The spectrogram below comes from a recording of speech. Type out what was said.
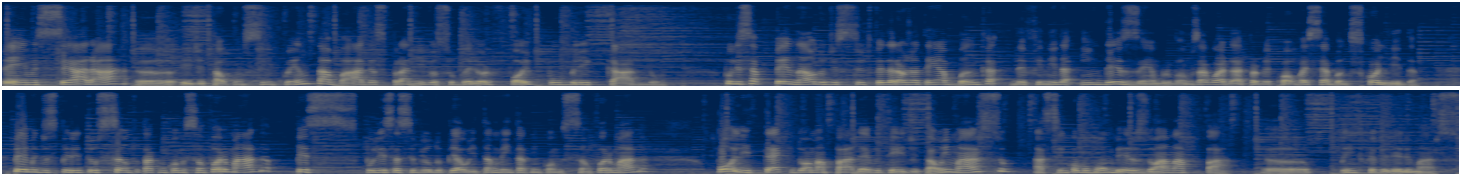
PM Ceará, uh, edital com 50 vagas para nível superior, foi publicado. Polícia Penal do Distrito Federal já tem a banca definida em dezembro. Vamos aguardar para ver qual vai ser a banca escolhida. PM do Espírito Santo está com comissão formada. Polícia Civil do Piauí também está com comissão formada. Politec do Amapá deve ter edital em março, assim como Bombeiros do Amapá, uh, entre fevereiro e março.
